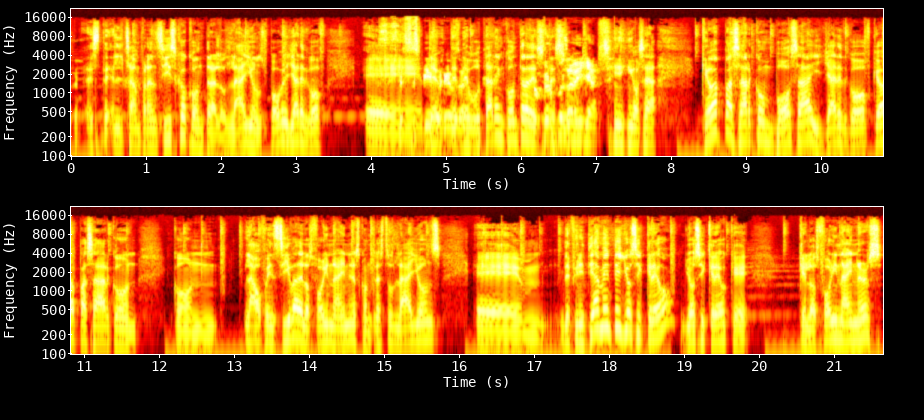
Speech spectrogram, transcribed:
este, el San Francisco contra los Lions, pobre Jared Goff. eh, Sí, de- güey, o de- sea, debutar en contra de, de su-. Sí, o sea, ¿qué va a pasar con Bosa y Jared Goff? ¿Qué va a pasar con, con la ofensiva de los 49ers contra estos Lions? Eh, definitivamente yo sí creo, yo sí creo que, que los 49ers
